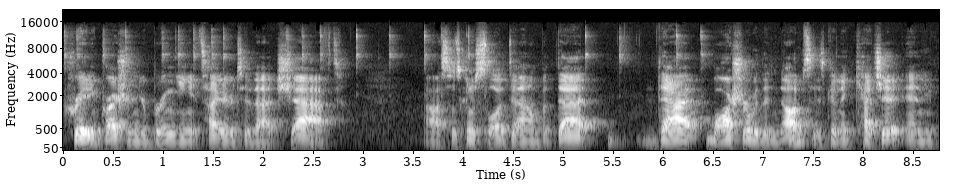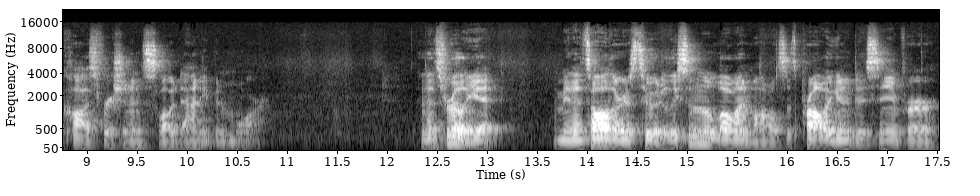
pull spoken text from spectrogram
creating pressure and you're bringing it tighter to that shaft uh, so it's going to slow it down. But that that washer with the nubs is going to catch it and cause friction and slow it down even more. And that's really it. I mean, that's all there is to it, at least in the low end models. It's probably going to be the same for,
